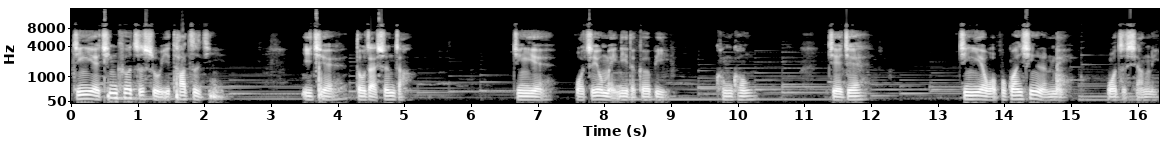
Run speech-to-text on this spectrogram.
今夜青稞只属于他自己，一切都在生长。今夜我只有美丽的戈壁，空空。姐姐，今夜我不关心人类，我只想你。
